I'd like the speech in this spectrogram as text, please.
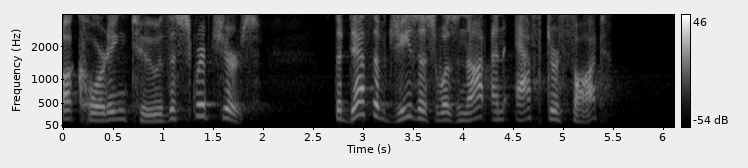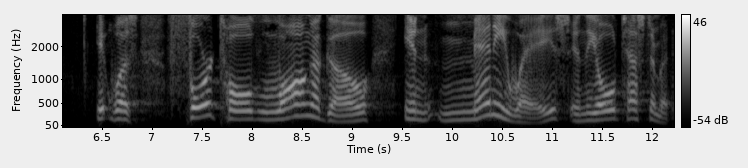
according to the scriptures. The death of Jesus was not an afterthought. It was foretold long ago in many ways in the Old Testament.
